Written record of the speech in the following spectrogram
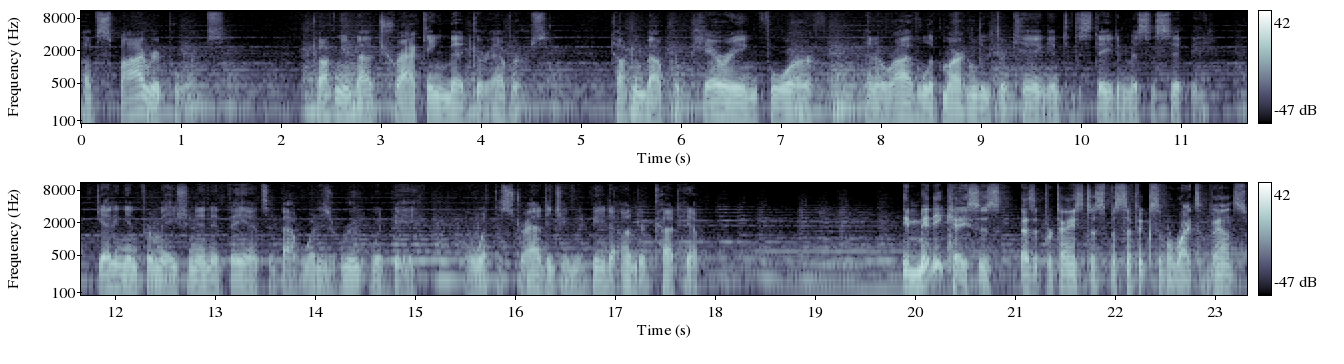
of spy reports talking about tracking Medgar Evers, talking about preparing for an arrival of Martin Luther King into the state of Mississippi, getting information in advance about what his route would be and what the strategy would be to undercut him. In many cases, as it pertains to specific civil rights events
